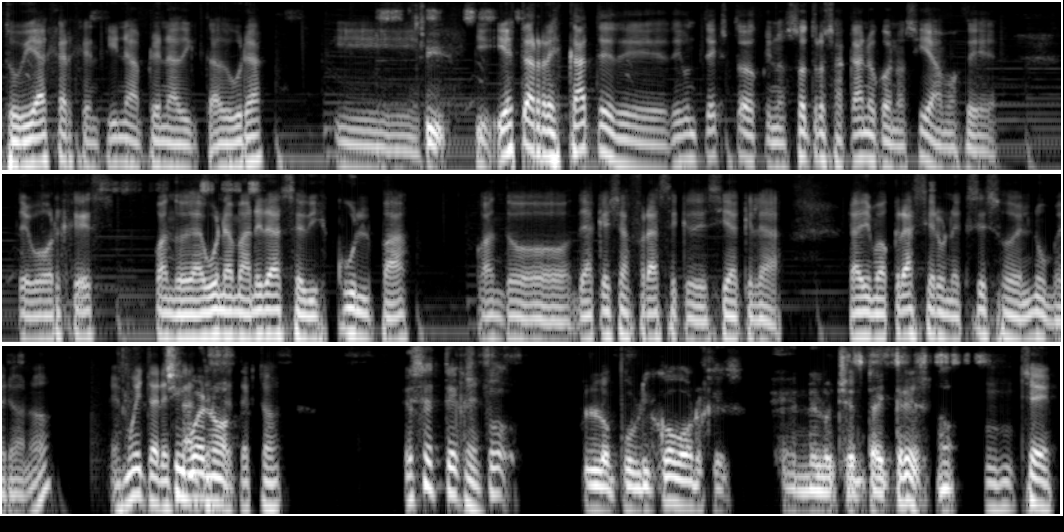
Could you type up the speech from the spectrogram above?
tu viaje a Argentina a plena dictadura y, y, este rescate de, un texto que nosotros acá no conocíamos de, Borges, cuando de alguna manera se disculpa cuando de aquella frase que decía que la, democracia era un exceso del número, ¿no? Es muy interesante ese texto. Ese texto lo publicó Borges en el 83, ¿no? Sí,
